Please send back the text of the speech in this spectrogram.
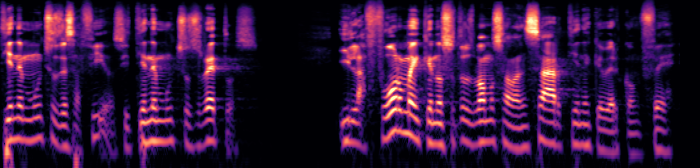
tiene muchos desafíos y tiene muchos retos. Y la forma en que nosotros vamos a avanzar tiene que ver con fe.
